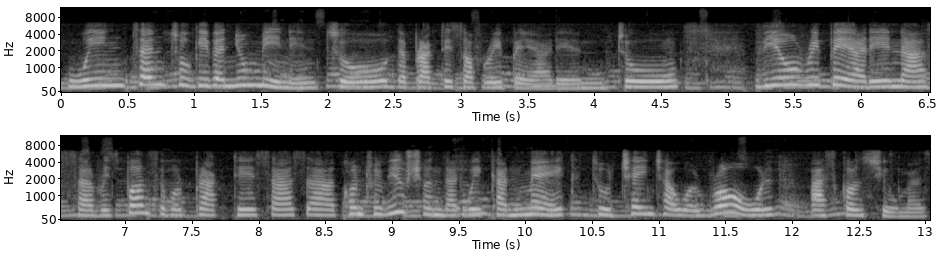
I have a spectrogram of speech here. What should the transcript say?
we intend to give a new meaning to the practice of repairing, to view repairing as a responsible practice, as a contribution that we can make to change our role as consumers.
